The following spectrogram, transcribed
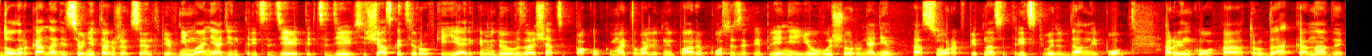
Доллар канадец сегодня также в центре внимания, 1.3939 сейчас котировки. Я рекомендую возвращаться к покупкам этой валютной пары после закрепления ее выше уровня 1.40. В 15.30 выйдут данные по рынку а, труда Канады.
